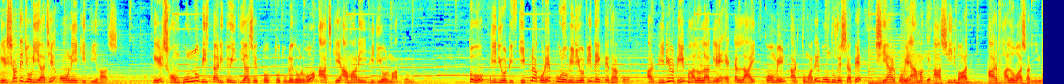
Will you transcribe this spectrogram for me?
এর সাথে জড়িয়ে আছে অনেক ইতিহাস। এর সম্পূর্ণ বিস্তারিত ইতিহাসের তথ্য তুলে ধরবো আজকে আমার এই ভিডিওর মাধ্যমে। তো ভিডিওটি স্কিপ না করে পুরো ভিডিওটি দেখতে থাকো। আর ভিডিওটি ভালো লাগলে একটা লাইক, কমেন্ট আর তোমাদের বন্ধুদের সাথে শেয়ার করে আমাকে আশীর্বাদ আর ভালোবাসা দিও।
